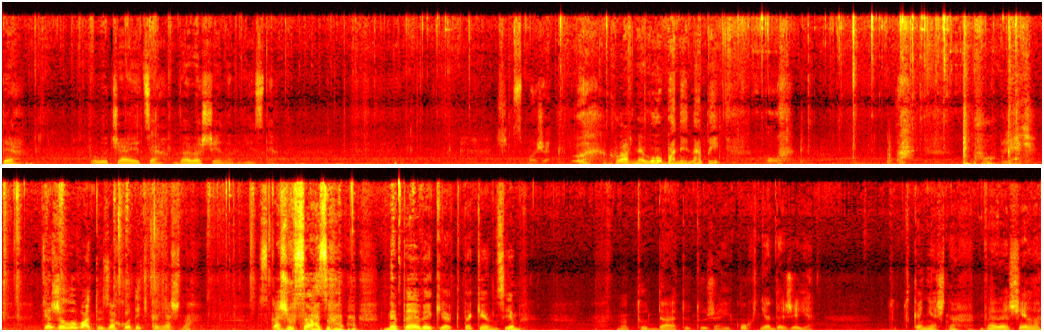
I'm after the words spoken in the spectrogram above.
де, получається, Ворошилов їздив. Щас може. Ох, Главне лоба не набить. О. Фу, блядь. Тяжеловато заходить, конечно. Скажу сразу. Не привик, як таким цим. Ну тут да, тут уже і кухня даже є. Тут, конечно, Ворошилов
